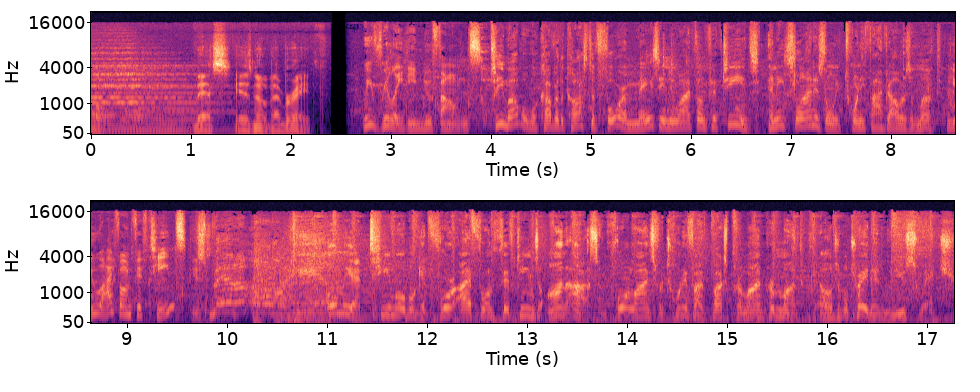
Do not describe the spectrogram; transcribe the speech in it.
This is November 8th. We really need new phones. T-Mobile will cover the cost of four amazing new iPhone 15s, and each line is only $25 a month. New iPhone 15s? Only at T-Mobile get four iPhone 15s on us and four lines for 25 bucks per line per month with eligible trade-in when you switch.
